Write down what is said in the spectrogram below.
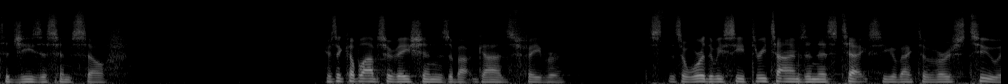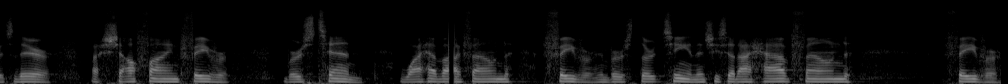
to Jesus himself. Here's a couple observations about God's favor. It's, it's, a word that we see three times in this text. You go back to verse 2, it's there. I shall find favor. Verse 10, why have I found favor? In verse 13, then she said, I have found favor.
